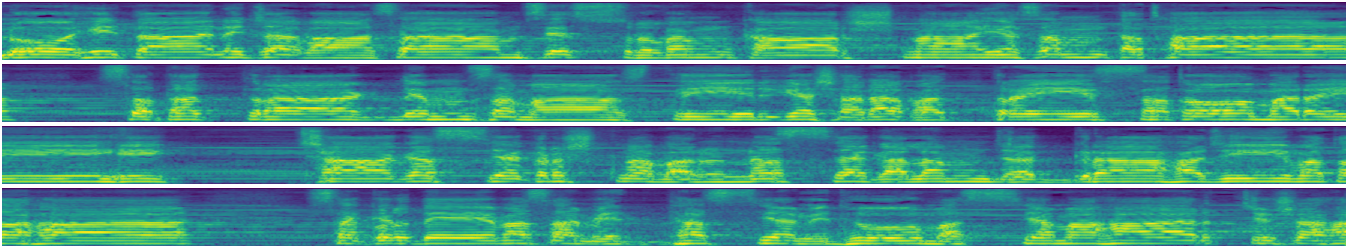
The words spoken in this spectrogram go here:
लोहितानि च वासांसि स्रुवम् कार्ष्णायसम् तथा। स तत्राग्निम् समास्तीर्य शरपत्रैः सतोमरैः। छागस्य कृष्णवर्णस्य गलम् जग्राह जीवतः। सकृदेव समिद्धस्य विधूमस्य महार्चिषः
